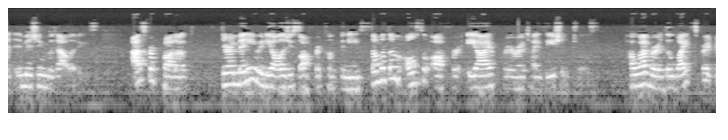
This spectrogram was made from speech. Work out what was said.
and imaging modalities. As for product, there are many radiology software companies. Some of them also offer AI prioritization tools. However, the widespread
